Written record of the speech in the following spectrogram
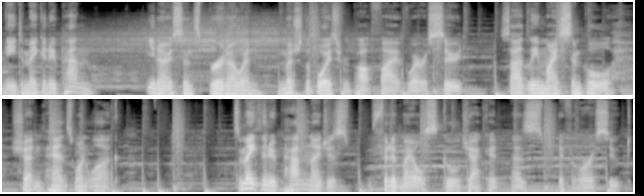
need to make a new pattern. You know, since Bruno and most of the boys from Part 5 wear a suit, sadly my simple shirt and pants won't work. To make the new pattern, I just fitted my old school jacket as if it were a suit.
